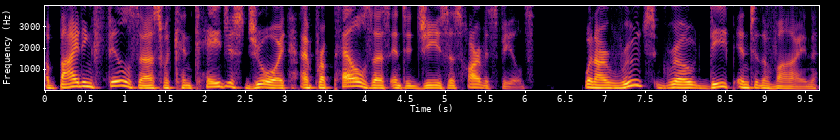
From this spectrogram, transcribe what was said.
Abiding fills us with contagious joy and propels us into Jesus' harvest fields. When our roots grow deep into the vine,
